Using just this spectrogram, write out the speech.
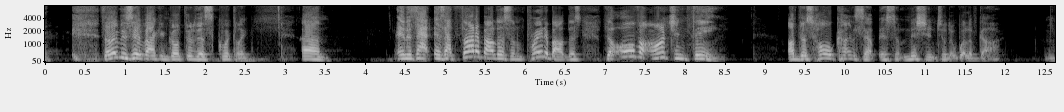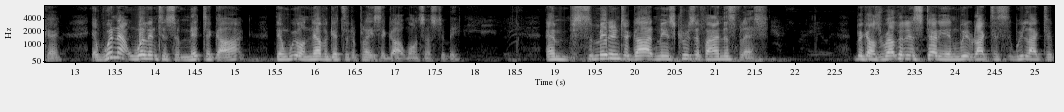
so let me see if I can go through this quickly. Um, and as I as I thought about this and prayed about this, the overarching thing of this whole concept is submission to the will of God. Okay? If we're not willing to submit to God, then we will never get to the place that God wants us to be. And submitting to God means crucifying this flesh. Because rather than studying, we like to we like to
